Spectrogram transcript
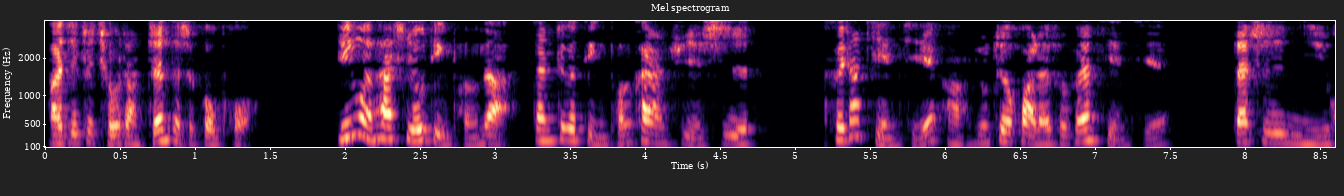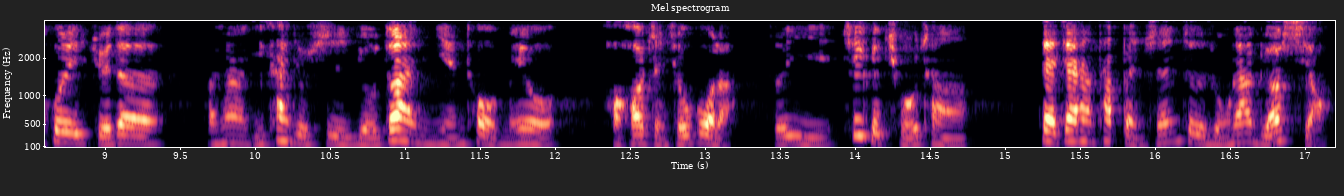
而且这球场真的是够破。尽管它是有顶棚的，但这个顶棚看上去也是非常简洁啊，用这话来说非常简洁，但是你会觉得好像一看就是有段年头没有好好整修过了，所以这个球场。再加上它本身这个容量比较小，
